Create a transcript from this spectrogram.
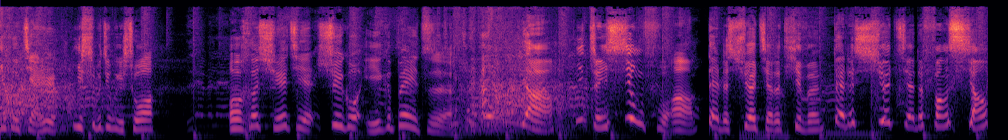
以后见人，你是不是就会说，我和学姐睡过一个被子？哎呀，你真幸福啊！带着学姐的体温，带着学姐的芳香。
